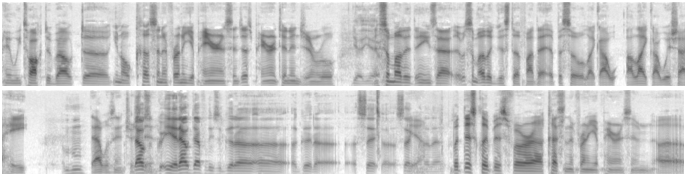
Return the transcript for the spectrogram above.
And we talked about uh, you know cussing in front of your parents and just parenting in general. Yeah, yeah. And some other things that there was some other good stuff on that episode like I I like I wish I hate. Mhm. That was interesting. That was a, gr- yeah, that definitely was a good uh, uh a good uh a sec, uh, segment yeah. of that. But this clip is for uh, cussing in front of your parents and uh,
